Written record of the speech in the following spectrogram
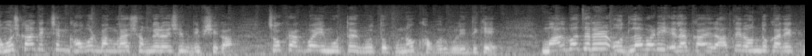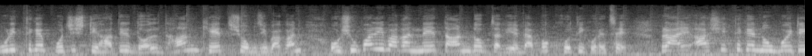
নমস্কার, দেখছেন খবর বাংলার সঙ্গে রয়েছে দীপশিকা চোখ রাখব এই মুহূর্তের গুরুত্বপূর্ণ খবরগুলির দিকে। মালবাজারের ওদলাবাড়ি এলাকায় রাতের অন্ধকারে কুড়ি থেকে পঁচিশটি হাতির দল ধান, ক্ষেত, সবজি বাগান ও সুপারি বাগানে তাণ্ডব চালিয়ে ব্যাপক ক্ষতি করেছে। প্রায় আশি থেকে নব্বইটি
